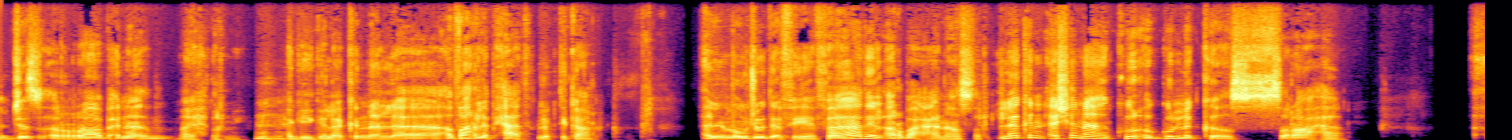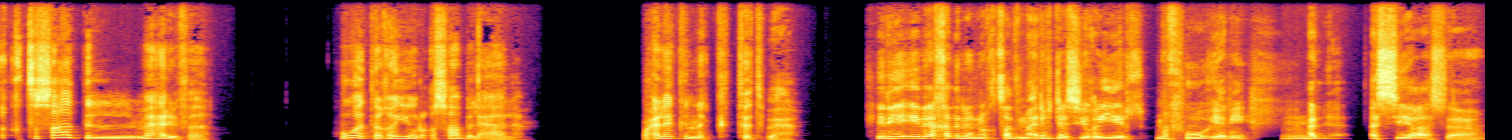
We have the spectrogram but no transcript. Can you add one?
الجزء الرابع أنا ما يحضرني. حقيقة لكن اظهر الأبحاث والابتكار الموجودة فيه فهذه الأربع عناصر. لكن عشان أقول لك الصراحة اقتصاد المعرفة هو تغير أصاب العالم وعليك إنك تتبعه. يعني إذا أخذنا ان الاقتصاد المعرفي جالس يغير مفهوم يعني السياسة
